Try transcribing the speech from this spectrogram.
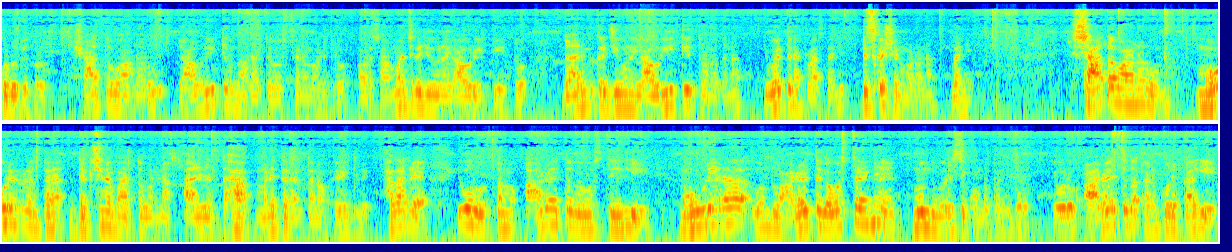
ಕೊಡುಗೆಗಳು. ಶಾತವಾಹನರು ಯಾವ ರೀತಿ ಒಂದು ಆಡಳಿತ ವ್ಯವಸ್ಥೆಯನ್ನು ಮಾಡಿದ್ರು, ಅವರ ಸಾಮಾಜಿಕ ಜೀವನ ಯಾವ ರೀತಿ ಇತ್ತು, ಧಾರ್ಮಿಕ ಜೀವನ ಯಾವ ರೀತಿ ಇತ್ತು ಅನ್ನೋದನ್ನ ಇವತ್ತಿನ ಕ್ಲಾಸ್ನಲ್ಲಿ ಡಿಸ್ಕಷನ್ ಮಾಡೋಣ. ಬನ್ನಿ. ಶಾತವಾಹನರು ಮೌರ್ಯರ ನಂತರ ದಕ್ಷಿಣ ಭಾರತವನ್ನ ಆಳಿದಂತಹ ಮನೆತನ ಅಂತ ನಾವು ಹೇಳಿದ್ವಿ. ಹಾಗಾದ್ರೆ ಇವರು ತಮ್ಮ ಆಡಳಿತ ವ್ಯವಸ್ಥೆಯಲ್ಲಿ ಮೌರ್ಯರ ಒಂದು ಆಡಳಿತ ವ್ಯವಸ್ಥೆಯನ್ನೇ ಮುಂದುವರಿಸಿಕೊಂಡು ಬಂದಿದ್ದರು. ಇವರು ಆಡಳಿತದ ಅನುಕೂಲಕ್ಕಾಗಿ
